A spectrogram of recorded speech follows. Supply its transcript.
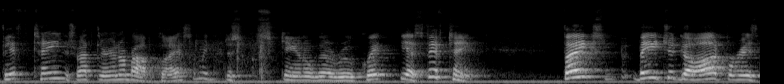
15, it's right there in our Bible class. Let me just scan over there real quick. Yes, 15. Thanks be to God for his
